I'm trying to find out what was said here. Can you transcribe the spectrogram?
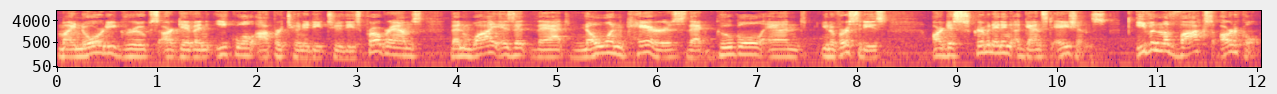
minority groups are given equal opportunity to these programs, then why is it that no one cares that Google and universities are discriminating against Asians? Even the Vox article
